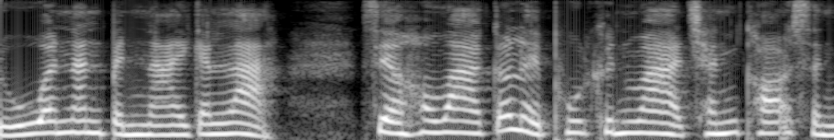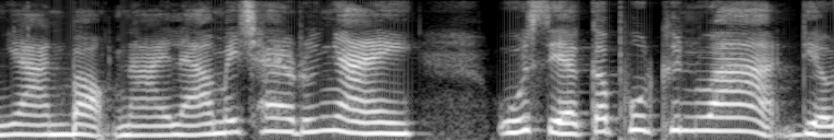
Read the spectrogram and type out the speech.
รู้ว่านั่นเป็นนายกันล่ะ เสี่ยฮวาก็เลยพูดขึ้นว่าฉันเคาะสัญญาณบอกนายแล้วไม่ใช่หรือไง อูเสียก็พูดขึ้นว่า เดี๋ยว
